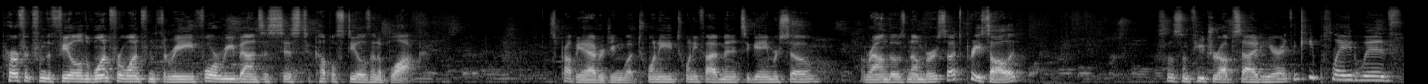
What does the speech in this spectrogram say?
Perfect from the field, one for one from three, four rebounds, assists, a couple steals, and a block. He's probably averaging, what, 20, 25 minutes a game or so, around those numbers. So that's pretty solid. So some future upside here. I think he played with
